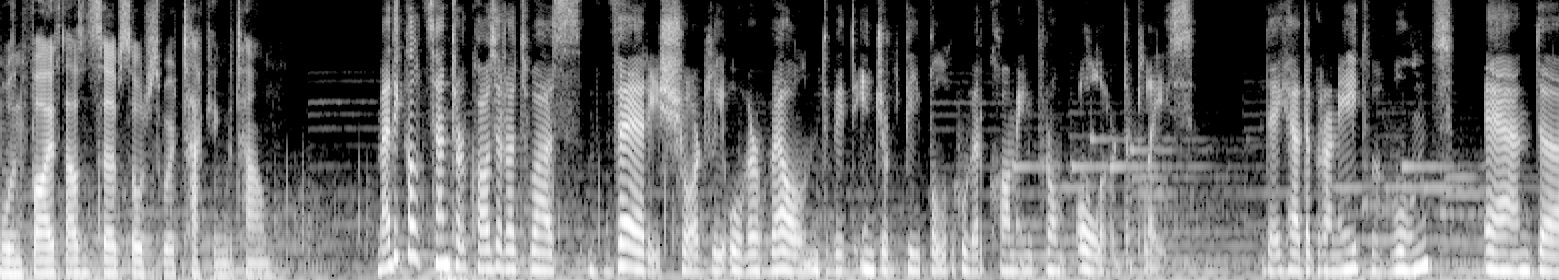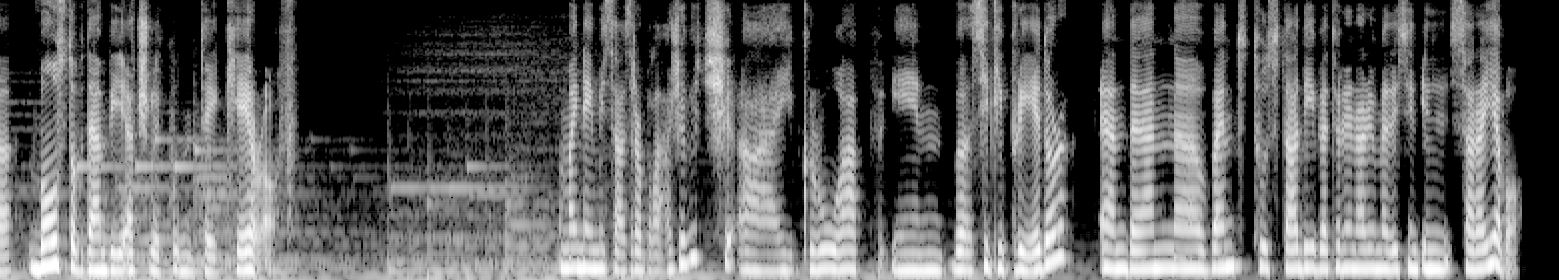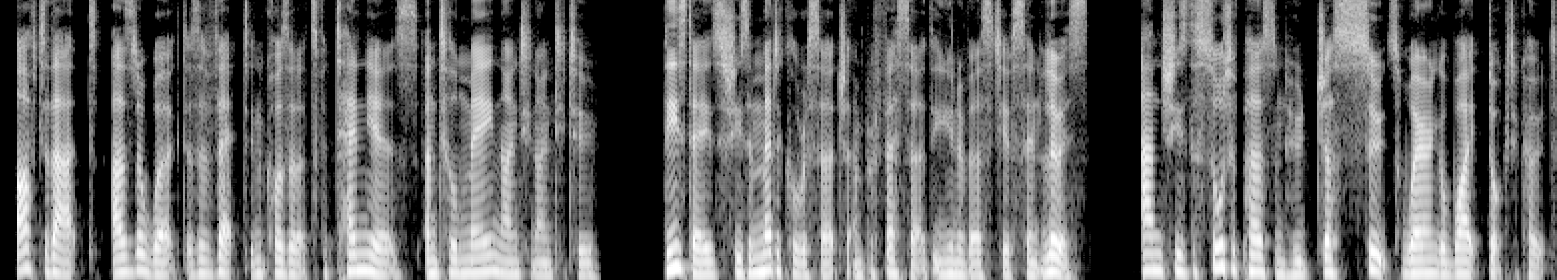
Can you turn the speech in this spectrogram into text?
More than 5,000 Serb soldiers were attacking the town. Medical Center Kozarac was very shortly overwhelmed with injured people who were coming from all over the place. They had a grenade wounds, and uh, most of them we actually couldn't take care of. My name is Azra Blažević. I grew up in the city Prijedor and then uh, went to study veterinary medicine in Sarajevo. After that, Azra worked as a vet in Kozarac for 10 years until May 1992. These days, she's a medical researcher and professor at the University of St. Louis, and she's the sort of person who just suits wearing a white doctor coat.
